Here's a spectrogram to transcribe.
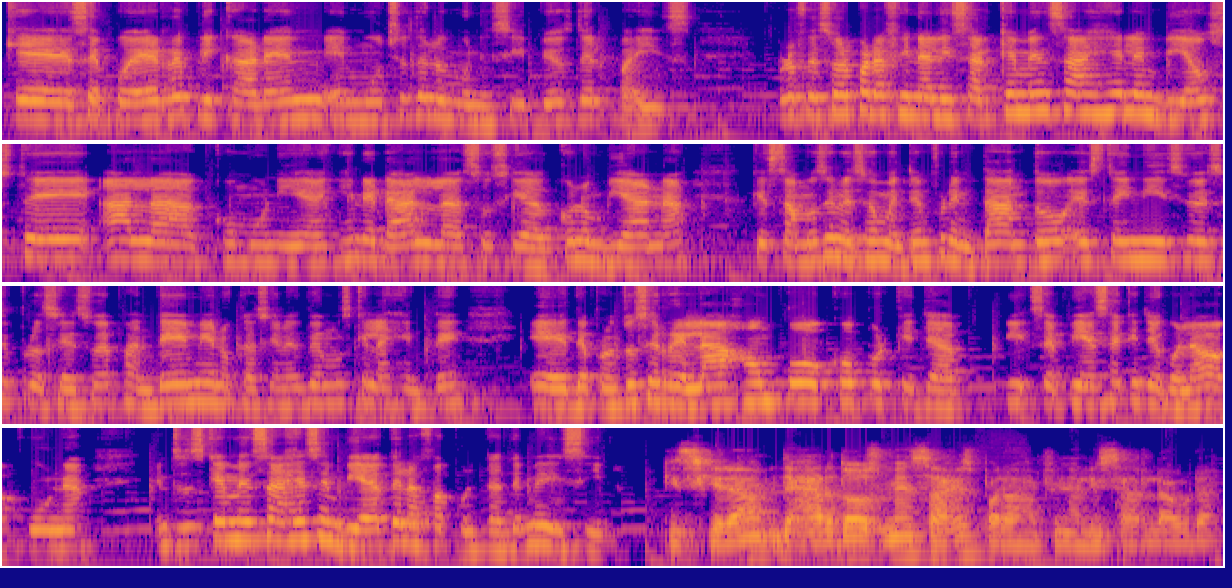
que se puede replicar en, en muchos de los municipios del país. Profesor, para finalizar, ¿qué mensaje le envía usted a la comunidad en general, la sociedad colombiana, que estamos en ese momento enfrentando este inicio de ese proceso de pandemia? En ocasiones vemos que la gente eh, de pronto se relaja un poco porque ya se piensa que llegó la vacuna. Entonces, ¿qué mensajes envía desde la Facultad de Medicina? Quisiera dejar dos mensajes para finalizar, Laura.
